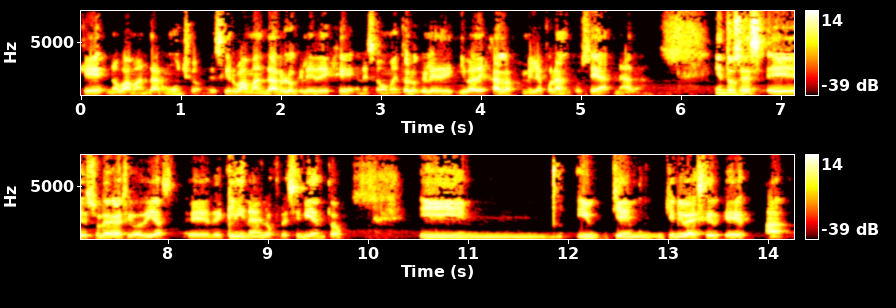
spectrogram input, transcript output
que no va a mandar mucho, es decir, va a mandar lo que le deje en ese momento, lo que le iba a dejar la familia Polanco, o sea, nada. Entonces, eh, Soledad Gallego Díaz eh, declina el ofrecimiento y, y ¿quién, iba a decir que ah,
